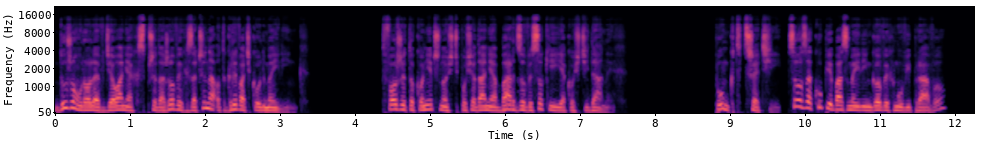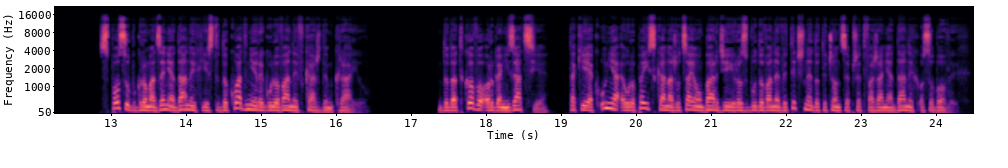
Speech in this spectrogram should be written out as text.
dużą rolę w działaniach sprzedażowych zaczyna odgrywać cold mailing. Tworzy to konieczność posiadania bardzo wysokiej jakości danych. Punkt trzeci. Co o zakupie baz mailingowych mówi prawo? Sposób gromadzenia danych jest dokładnie regulowany w każdym kraju. Dodatkowo organizacje, takie jak Unia Europejska narzucają bardziej rozbudowane wytyczne dotyczące przetwarzania danych osobowych.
